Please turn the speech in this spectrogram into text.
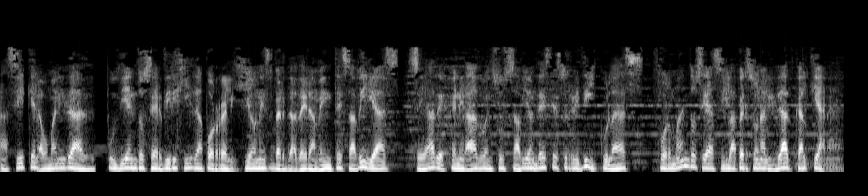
Así que la humanidad, pudiendo ser dirigida por religiones verdaderamente sabías, se ha degenerado en sus sabiondeces ridículas, formándose así la personalidad calquiana.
